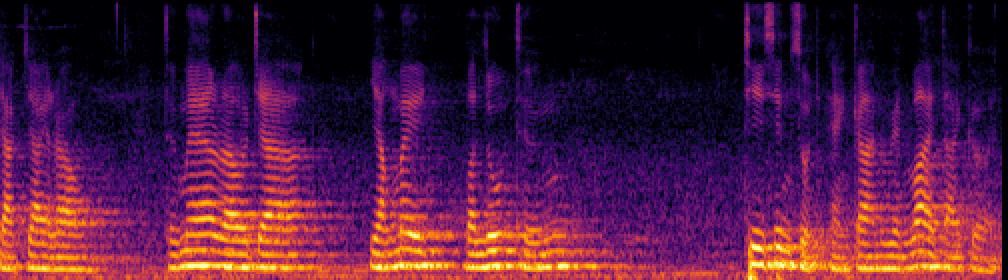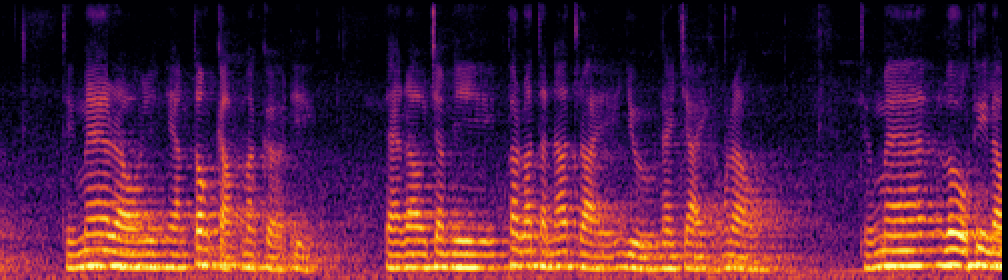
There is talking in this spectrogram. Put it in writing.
จากใจเรา ถึงแม้เราจะยังไม่บรรลุถึง ที่สิ้นสุดแห่งการเวียนว่ายตายเกิด ถึงแม้เรายังต้องกลับมาเกิดอีก แต่เราจะมีพระรัตนตรัยอยู่ในใจของเรา ถึงแม้โลกที่เรา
